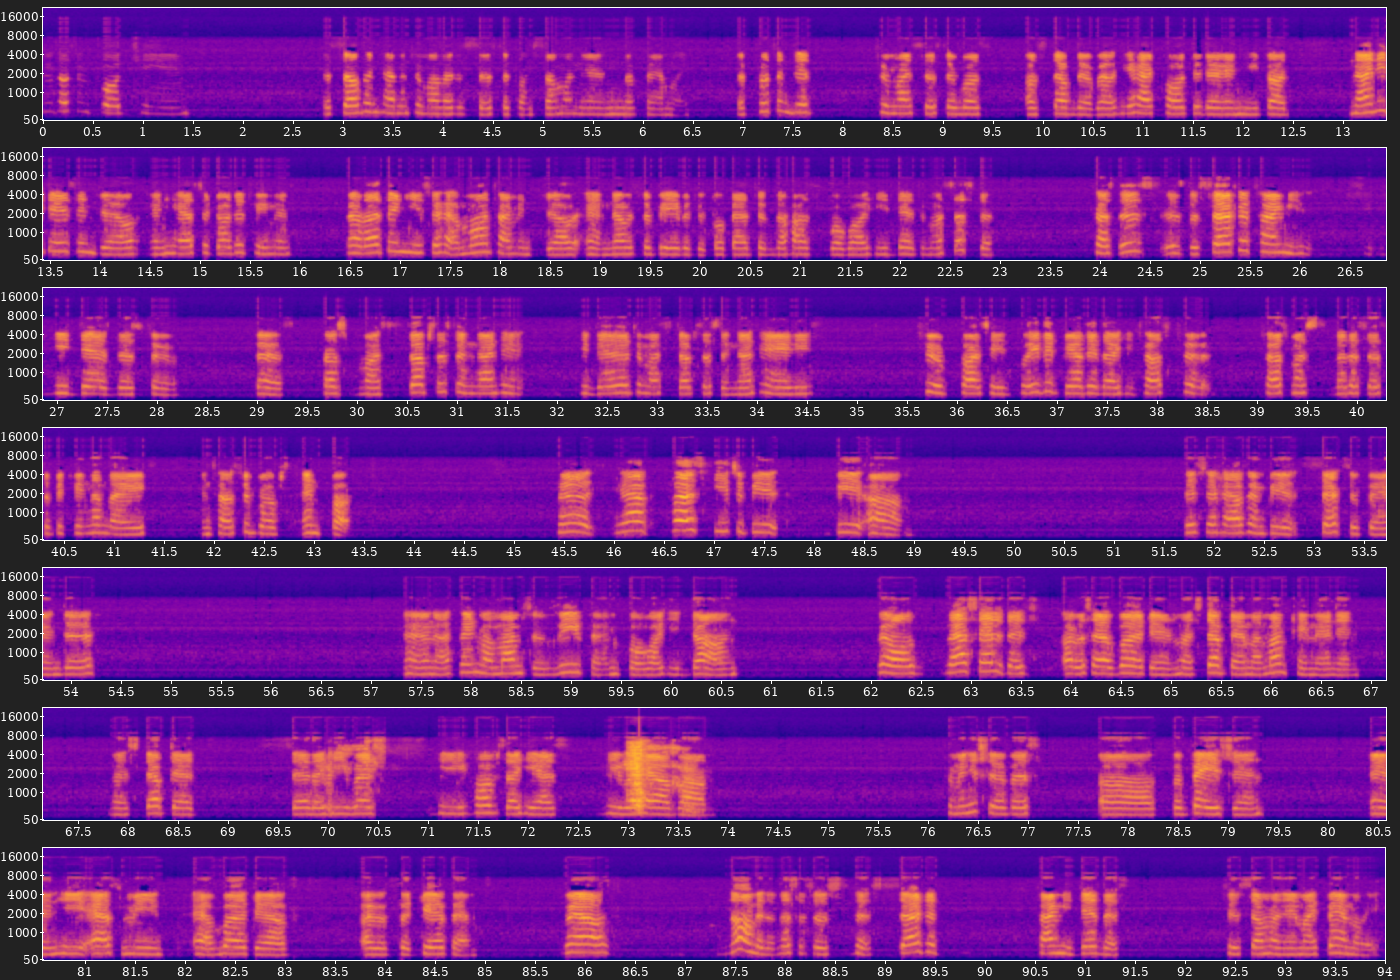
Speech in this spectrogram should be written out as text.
2014, the to my little sister from someone in the family. The person did to my sister was a stepdad. Well, he had called today and he got 90 days in jail and he has to go to treatment. Well, I think he should have more time in jail and never should be able to go back to the hospital what he did to my sister. Because this is the second time he, he did this to this. Because my stepsister in 19, he did it to my stepsister in 1980s. Two, plus he pleaded guilty that he touched her, touched my little sister between the legs and touched the boobs and butt. Well, yeah, plus he should be, be, um, they should have him be a sex offender. And I think my mom should leave him for what he done. Well, last Saturday I was at work and my stepdad my mom came in and my stepdad said that he was he hopes that he has he will have um community service uh probation and he asked me at work if I would forgive him. Well no but this is his second time he did this to someone in my family.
